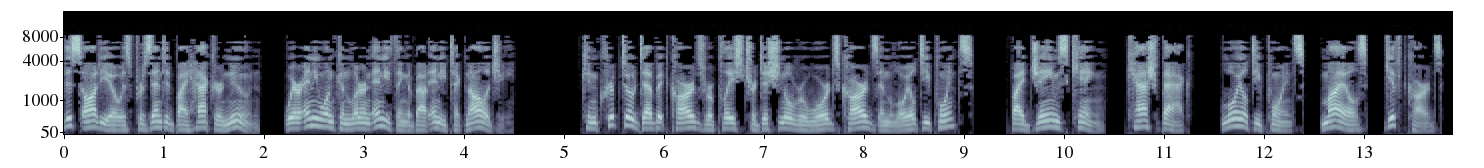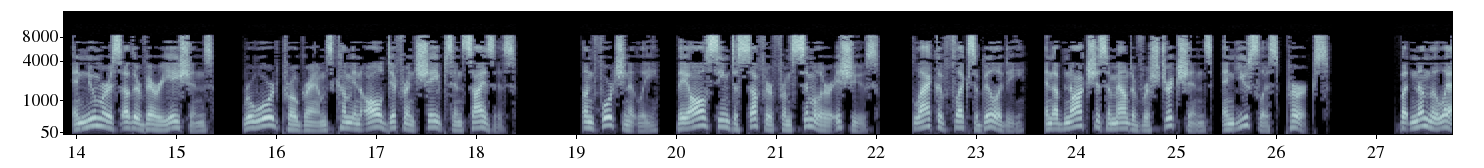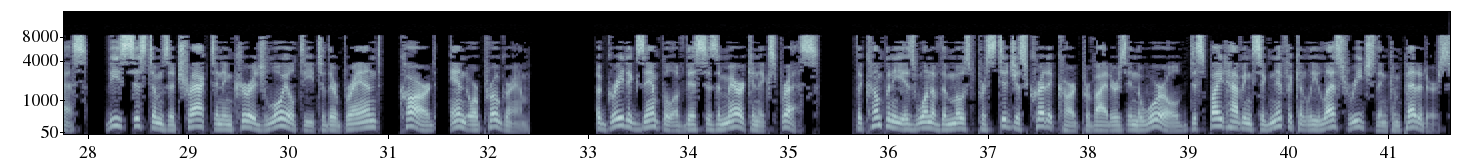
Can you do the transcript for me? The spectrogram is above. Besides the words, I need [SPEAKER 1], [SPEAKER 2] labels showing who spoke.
[SPEAKER 1] This audio is presented by Hacker Noon, where anyone can learn anything about any technology. Can crypto debit cards replace traditional rewards cards and loyalty points? By James King. Cashback, loyalty points, miles, gift cards, and numerous other variations, reward programs come in all different shapes and sizes. Unfortunately, they all seem to suffer from similar issues lack of flexibility, an obnoxious amount of restrictions, and useless perks. But nonetheless, these systems attract and encourage loyalty to their brand, card, and or program. A great example of this is American Express. The company is one of the most prestigious credit card providers in the world despite having significantly less reach than competitors.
